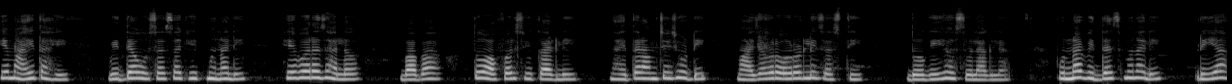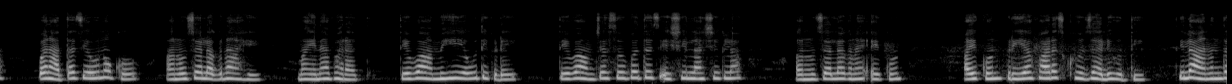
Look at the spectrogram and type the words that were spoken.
हे माहीत आहे. विद्या उसासा घेत म्हणाली हे बरं झालं. बाबा तो ऑफर स्वीकारली. नाहीतर आमची छोटी माझ्यावर ओरडलीच असती. दोघेही हसू लागल्या. पुन्हा विद्याच म्हणाली प्रिया पण आताच येऊ नको. अनुचं लग्न आहे महिनाभरात. तेव्हा आम्हीही येऊ तिकडे. तेव्हा आमच्यासोबतच येशील नाशिकला? अनुचं लग्न ऐकून ऐकून प्रिया फारच खुश झाली होती. तिला आनंद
